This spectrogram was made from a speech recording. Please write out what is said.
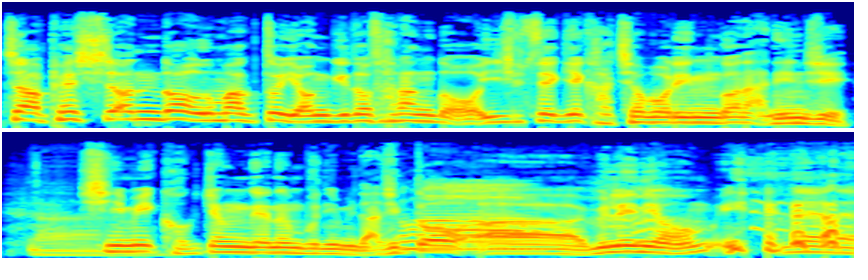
자, 패션도 음악도 연기도 사랑도 20세기에 갇혀버린 건 아닌지 심히 걱정되는 분입니다. 아직도 아, 밀레니엄. 예. 네네.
